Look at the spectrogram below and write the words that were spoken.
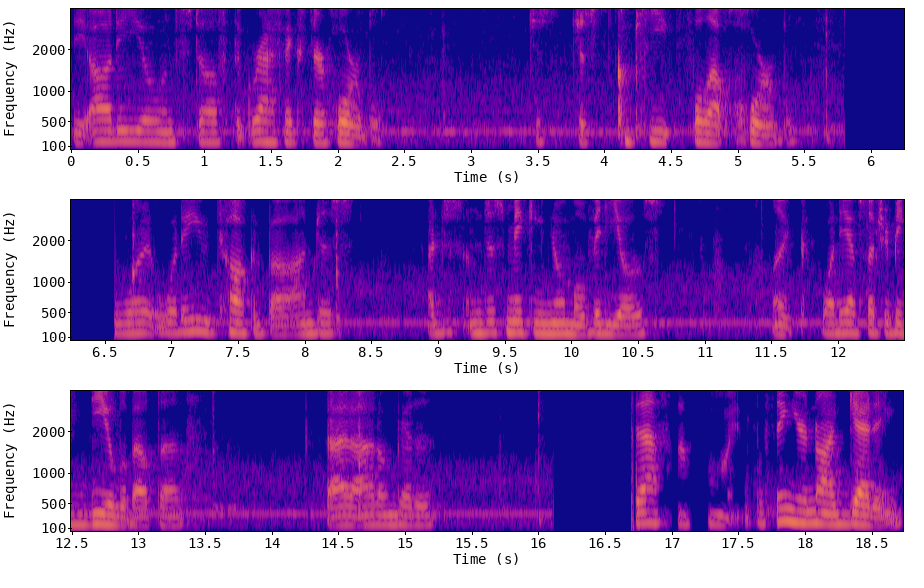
the audio and stuff, the graphics, they're horrible. Just, just complete, full out horrible. What, what are you talking about? I'm just, I just, I'm just making normal videos. Like, why do you have such a big deal about that? I, I don't get it. That's the point. The thing you're not getting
